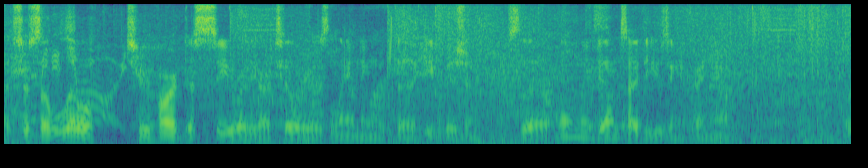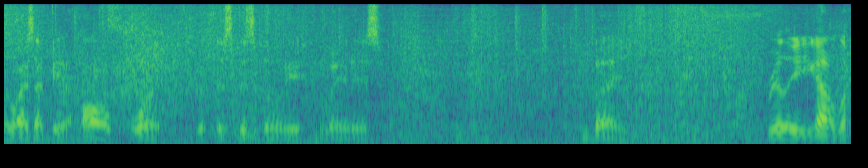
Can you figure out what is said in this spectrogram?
It's just a little too hard to see where the artillery is landing with the heat vision. It's the only downside to using it right now. Otherwise, I'd be all for it with this visibility the way it is. But really, you gotta look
